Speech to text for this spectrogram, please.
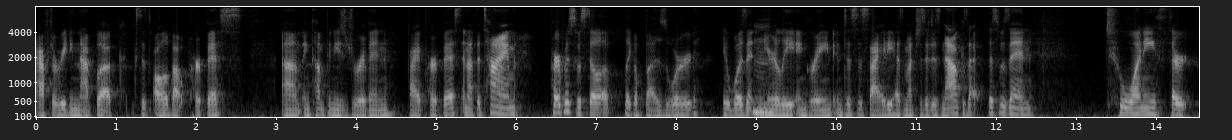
after reading that book because it's all about purpose um, and companies driven by purpose. And at the time, purpose was still like a buzzword. It wasn't Mm. nearly ingrained into society as much as it is now because this was in 2013.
